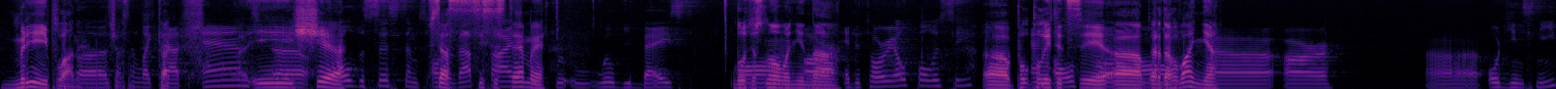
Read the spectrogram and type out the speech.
мрії і плани. Uh, like Так. І uh, ще вся ці системи будуть основані на е, політиці е, редагування uh, uh,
